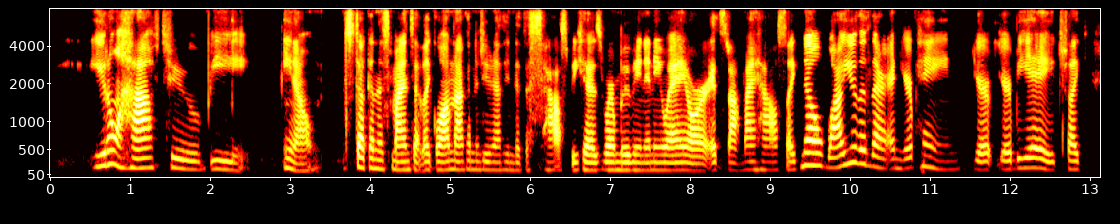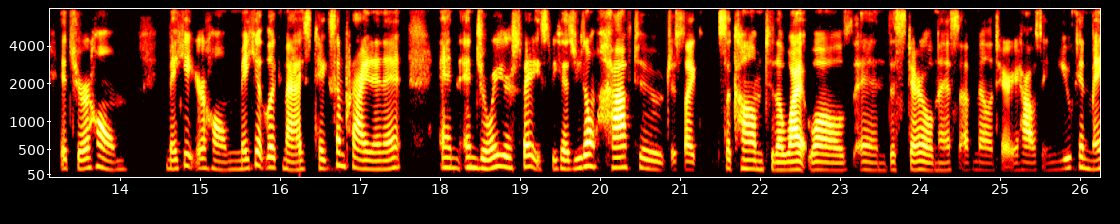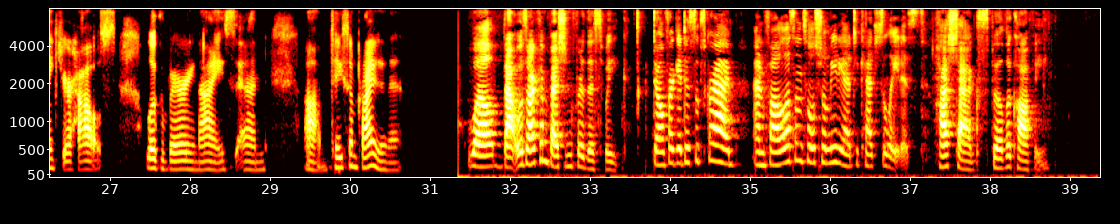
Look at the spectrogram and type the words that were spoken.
you don't have to be you know stuck in this mindset like well i'm not going to do nothing to this house because we're moving anyway or it's not my house like no while you live there and you're paying your your BAH like it's your home make it your home make it look nice take some pride in it and enjoy your space because you don't have to just like succumb to the white walls and the sterileness of military housing. You can make your house look very nice and um, take some pride in it. Well, that was our confession for this week. Don't forget to subscribe and follow us on social media to catch the latest. Hashtag spill the coffee.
